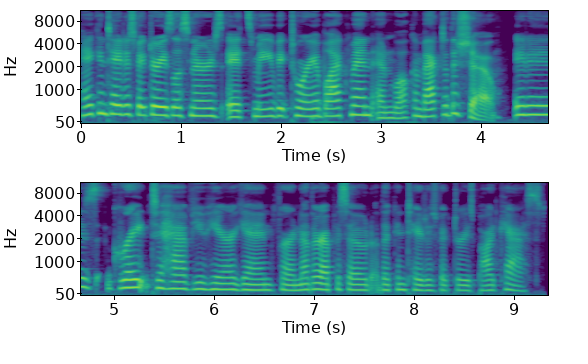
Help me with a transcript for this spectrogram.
Hey, Contagious Victories listeners, it's me, Victoria Blackman, and welcome back to the show. It is great to have you here again for another episode of the Contagious Victories podcast.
